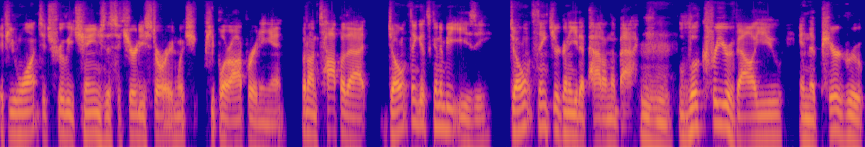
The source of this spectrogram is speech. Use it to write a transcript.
if you want to truly change the security story in which people are operating in. But on top of that, don't think it's going to be easy. Don't think you're going to get a pat on the back Mhm. look for your value in the peer group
